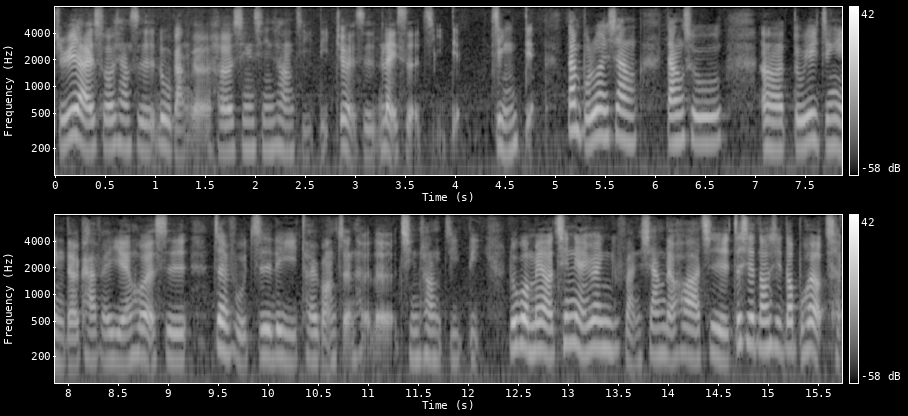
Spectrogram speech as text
举例来说，像是鹿港的核心新创基地，就也是类似的景点景点。但不论像当初。呃，独立经营的咖啡烟，或者是政府致力推广整合的青创基地，如果没有青年愿意返乡的话，其实这些东西都不会有成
